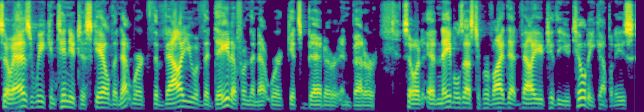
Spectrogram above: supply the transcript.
So, as we continue to scale the network, the value of the data from the network gets better and better. So, it enables us to provide that value to the utility companies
